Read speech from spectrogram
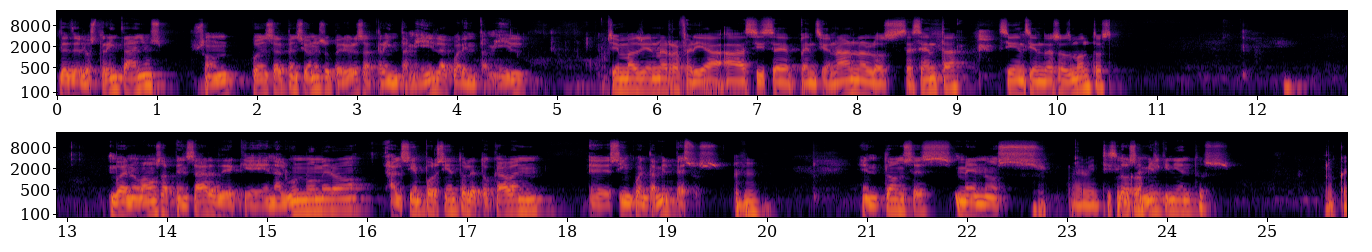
desde los 30 años son, pueden ser pensiones superiores a 30 mil, a 40 mil, Sí, más bien me refería a si se pensionaran a los 60, siguen siendo esos montos. Bueno, vamos a pensar de que en algún número al 100% le tocaban 50 eh, mil pesos. Entonces, menos el 25. 12.500. Ok.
